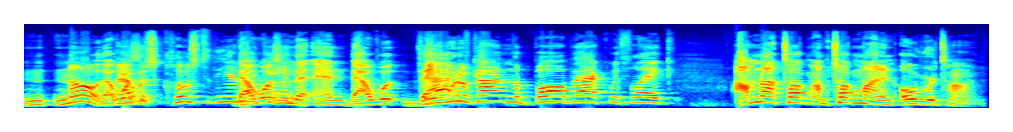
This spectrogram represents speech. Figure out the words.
N- no, that, That wasn't. was close to the end. that of the wasn't game. the end. That was They would have gotten the ball back with like I'm not talking. I'm talking about in overtime.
